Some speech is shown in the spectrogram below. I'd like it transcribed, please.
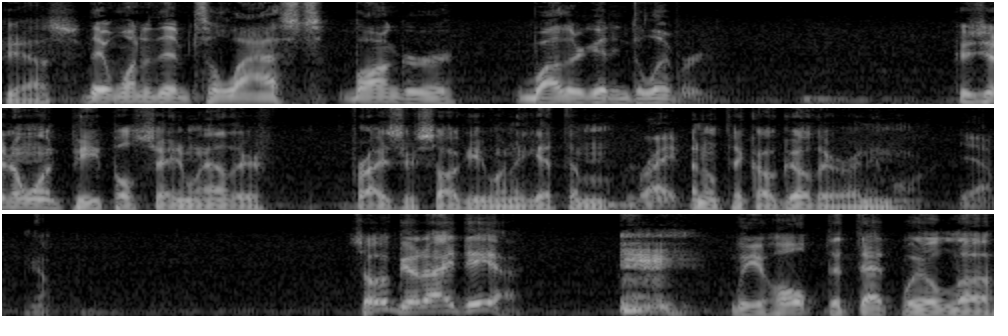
Yes. They wanted them to last longer while they're getting delivered. Because you don't want people saying, well, their fries are soggy when I get them. Right. I don't think I'll go there anymore. Yeah. Yeah. So a good idea. we hope that that will uh,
